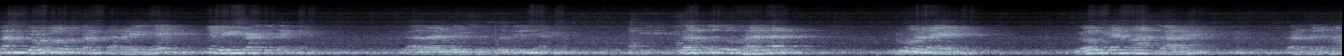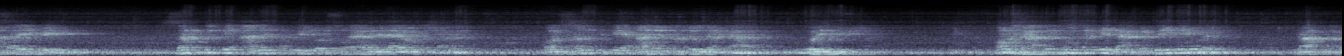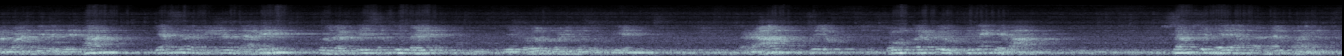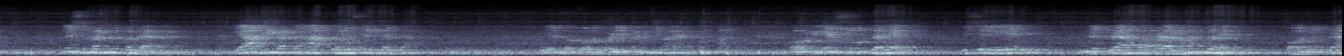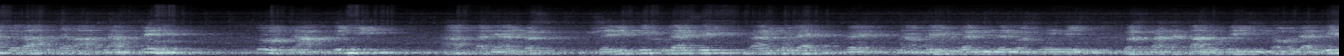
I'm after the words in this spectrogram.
बस दोनों वो तर्क कर रहे थे कि विभीषण की जगह रामायण में सूत्र दे दिया गया संत तो घर घर ढूंढ रहे हैं। लोग मेरे पास जा रहे हैं, पर परिभाषा एक ही संत के आने पर भी जो सोया रह जाए वो निशान और संत के आने पर जो जग जाए वही और जागृत होकर के जागृत ही नहीं हुए। प्रार्थना हनुमान जी ने देखा कैसे विभीषण जागे तो लड़के सबसे पहले ये बहुत बड़ी मदद है। रात से सो करके उठने के बाद सबसे पहले आपका धन पाया किस मस्जिद पर जाता है? क्या शब्द आपके मुँह से निकलता ये तो बहुत बड़ी परीक्षा है। और ये सूत्र है, इसलिए निद्रा का बड़ा महत्व है। और निद्रा के बाद जब आप जागते हैं mengatakan kalau ini kau berada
